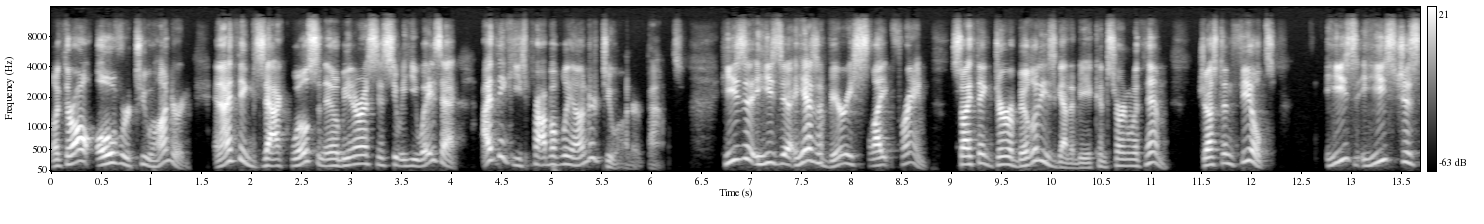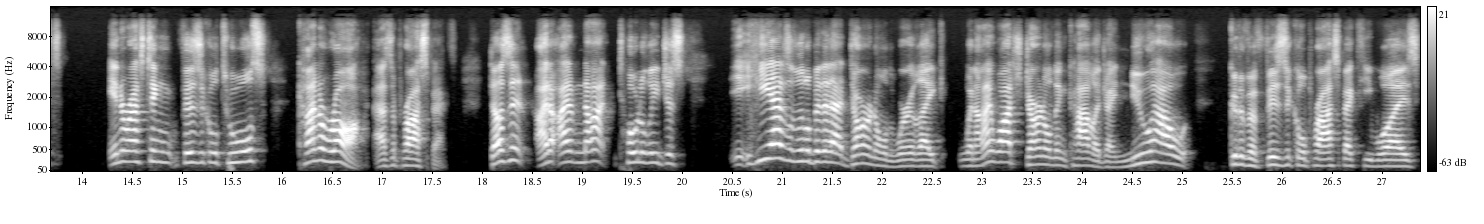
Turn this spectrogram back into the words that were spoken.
Like they're all over 200. And I think Zach Wilson, it'll be interesting to see what he weighs at. I think he's probably under 200 pounds. He's a, he's a, he has a very slight frame, so I think durability's got to be a concern with him. Justin Fields, he's he's just interesting physical tools, kind of raw as a prospect. Doesn't I? I'm not totally just. He has a little bit of that Darnold, where like when I watched Darnold in college, I knew how good of a physical prospect he was.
